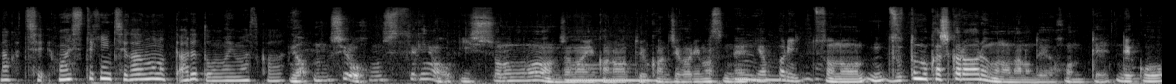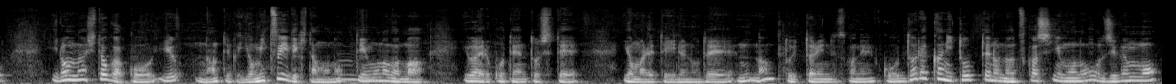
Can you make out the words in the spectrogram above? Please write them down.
なんかち本質的に違うものってあると思いますか？いやむしろ本質的には一緒のものなんじゃないかなという感じがありますね。うん、やっぱりそのずっと昔からあるものなので本って。でこういろんな人がこうなんていうか読み継いできたものっていうものが、まあ、いわゆる古典として読まれているので何と言ったらいいんですかね。こう誰かにとっての懐かしいものを自分も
